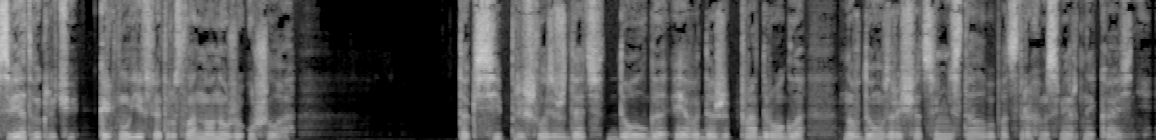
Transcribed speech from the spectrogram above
«Свет выключи!» — крикнул ей вслед Руслан, но она уже ушла. Такси пришлось ждать долго, Эва даже продрогла, но в дом возвращаться не стала бы под страхом смертной казни.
